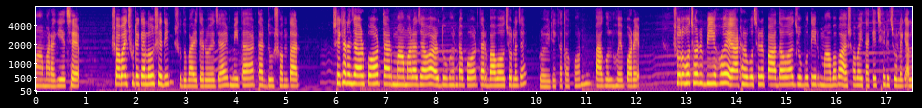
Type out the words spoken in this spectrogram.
মা মারা গিয়েছে। সবাই ছুটে গেল সেদিন, শুধু বাড়িতে রয়ে যায় মিতা আর তার দু সন্তান। সেখানে যাওয়ার পর তার মা মারা যাওয়ার দু ঘণ্টা পর তার বাবাও চলে যায়। প্রহেলিকা তখন পাগল হয়ে পড়ে। ষোলো বছর বিয়ে হয়ে আঠারো বছরে পা দেওয়া যুবতীর মা বাবা সবাই তাকে ছেড়ে চলে গেল।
